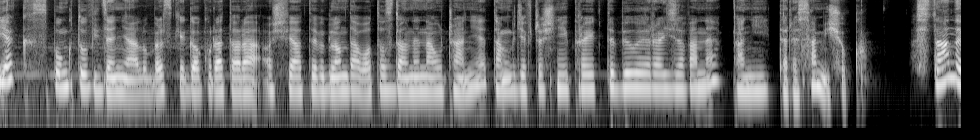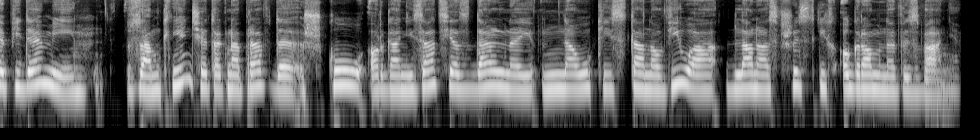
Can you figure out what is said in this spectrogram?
Jak z punktu widzenia lubelskiego kuratora oświaty wyglądało to zdalne nauczanie, tam gdzie wcześniej projekty były realizowane? Pani Teresa Misiuk. Stan epidemii, zamknięcie tak naprawdę szkół, organizacja zdalnej nauki stanowiła dla nas wszystkich ogromne wyzwanie.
